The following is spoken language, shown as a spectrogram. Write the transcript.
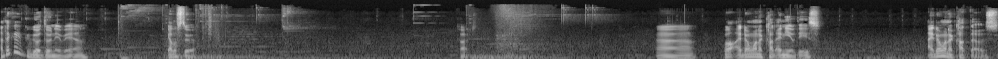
I think I could go to Anivia. Yeah, let's do it. Cut. Uh, well, I don't want to cut any of these. I don't want to cut those.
